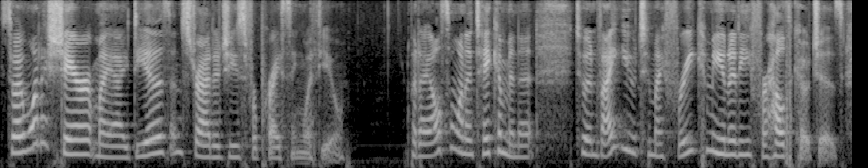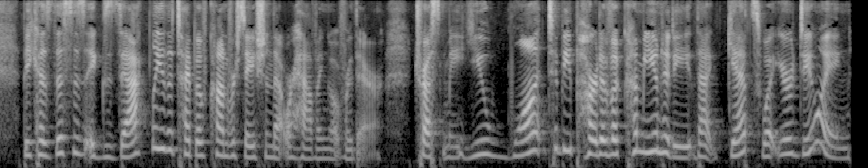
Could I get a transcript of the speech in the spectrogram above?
So I want to share my ideas and strategies for pricing with you. But I also want to take a minute to invite you to my free community for health coaches because this is exactly the type of conversation that we're having over there. Trust me, you want to be part of a community that gets what you're doing,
